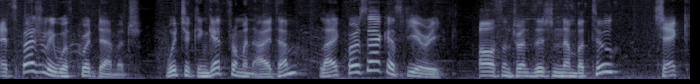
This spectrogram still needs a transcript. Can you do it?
especially with crit damage, which you can get from an item like Berserker's Fury. Awesome transition number 2, check.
